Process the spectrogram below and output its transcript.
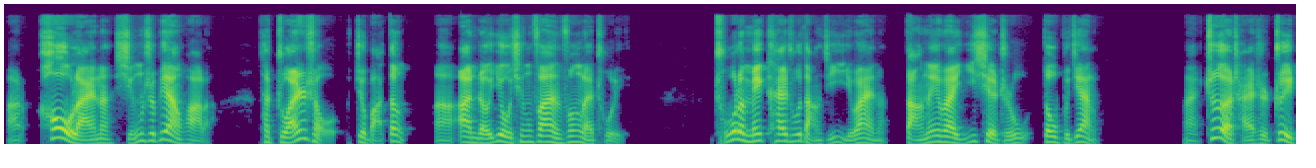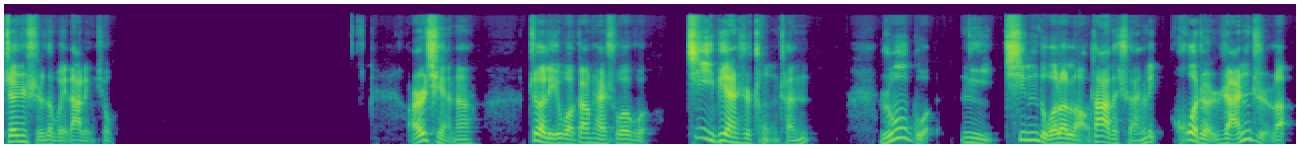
啊。后来呢，形势变化了，他转手就把邓啊按照右倾翻案风来处理，除了没开除党籍以外呢，党内外一切职务都不见了。哎，这才是最真实的伟大领袖。而且呢，这里我刚才说过，即便是宠臣，如果你侵夺了老大的权利，或者染指了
